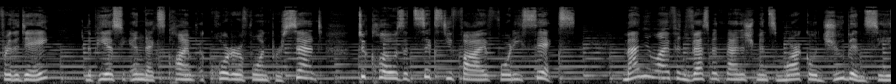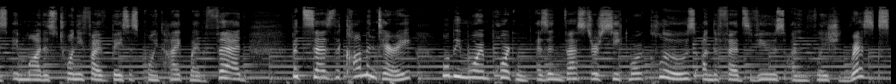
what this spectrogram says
For the day, the PSE index climbed a quarter of 1% to close at 65.46. Manulife Investment Management's Marco Jubin sees a modest 25 basis point hike by the Fed, but says the commentary will be more important as investors seek more clues on the Fed's views on inflation risks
